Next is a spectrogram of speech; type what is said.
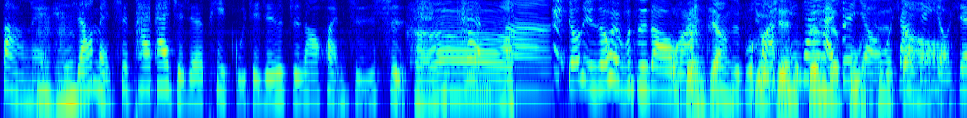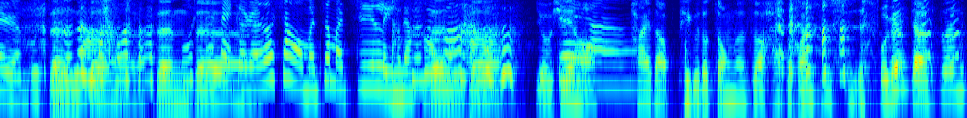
棒哎、欸，嗯、只要每次拍拍姐姐的屁股，姐姐就知道换姿势。啊、你看吧，有女生会不知道吗？我跟你讲，有些人真的不知道。应该还是有，我相信有些人不知道。真的，真的不是每个人都像我们这么机灵的，好吗？真的，有些哈、哦。拍到屁股都肿了之后还不换姿势，我跟你讲真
